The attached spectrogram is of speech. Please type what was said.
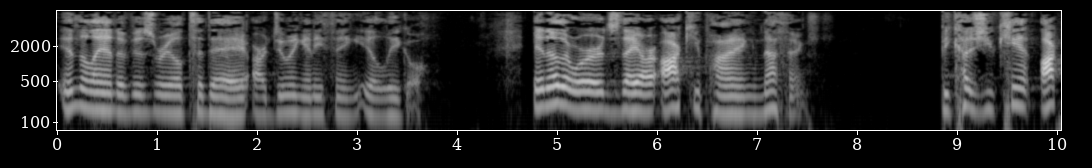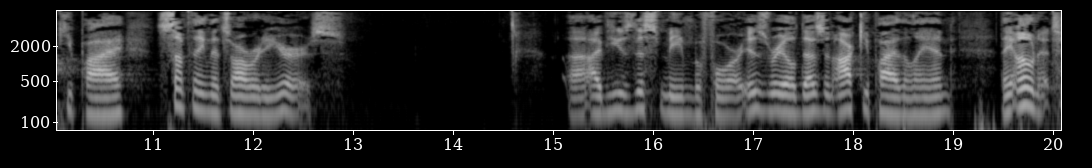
in the land of Israel today are doing anything illegal. In other words, they are occupying nothing. Because you can't occupy something that's already yours. Uh, I've used this meme before. Israel doesn't occupy the land, they own it.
